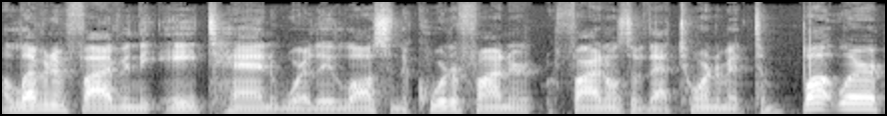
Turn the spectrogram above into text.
11 and 5 in the A10, where they lost in the quarterfinals of that tournament to Butler,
